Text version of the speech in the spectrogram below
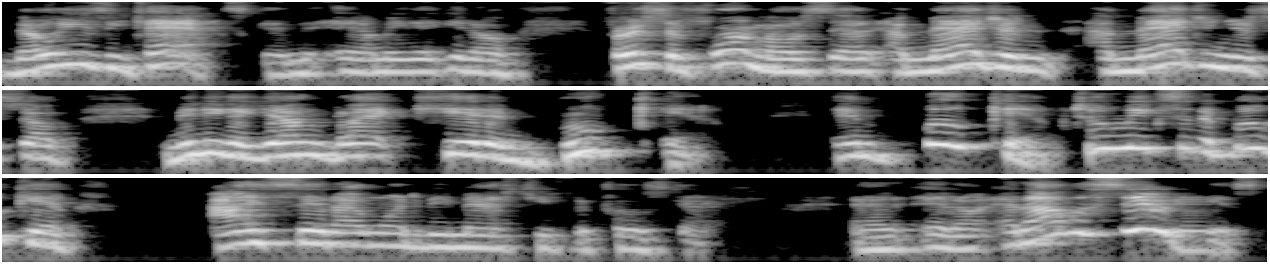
no easy task. And, and, I mean, you know, first and foremost, uh, imagine imagine yourself meeting a young black kid in boot camp. In boot camp, two weeks in a boot camp, I said I wanted to be Master Chief of the Coast Guard. And, and, uh, and I was serious.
